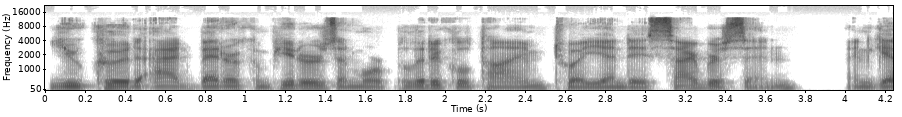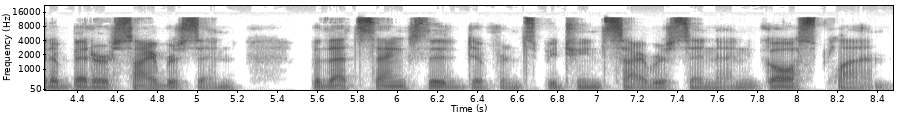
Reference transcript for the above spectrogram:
You could add better computers and more political time to Allende's Cybersyn and get a better Cybersyn, but that's thanks to the difference between Cybersyn and Gosplan.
